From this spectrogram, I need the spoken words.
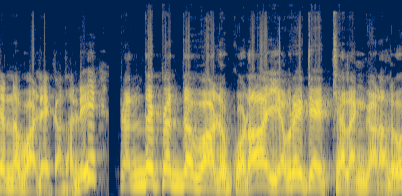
చిన్న వాళ్ళే కదండి. పెద్ద పెద్ద వాళ్ళు కూడా ఎవరైతే తెలంగాణలో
